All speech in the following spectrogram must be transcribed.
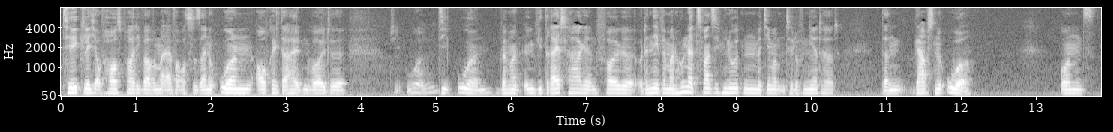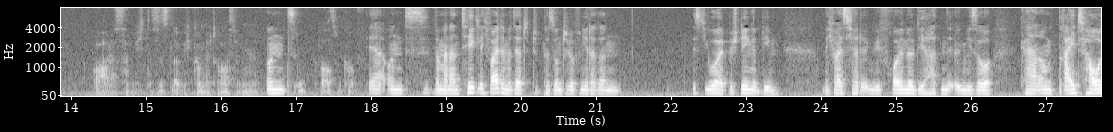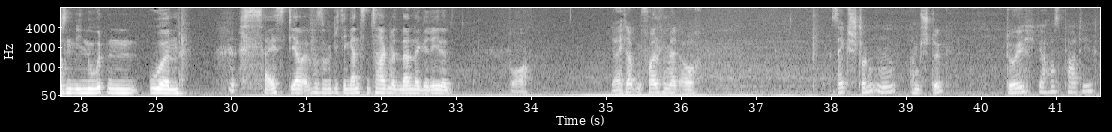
täglich auf Hausparty war, wenn man einfach auch so seine Uhren aufrechterhalten wollte. Die Uhren. Die Uhren, wenn man irgendwie drei Tage in Folge, oder nee, wenn man 120 Minuten mit jemandem telefoniert hat, dann gab es eine Uhr. Und, Oh, das habe ich. Das ist, glaube ich, komplett raus bei mir. und, Raus im Kopf. ja, und wenn man dann täglich weiter mit der Person telefoniert hat, dann ist die Uhr halt bestehen geblieben. Und ich weiß, ich hatte irgendwie Freunde, die hatten irgendwie so, keine Ahnung, 3000 Minuten Uhren. Das heißt, die haben einfach so wirklich den ganzen Tag miteinander geredet. Boah. Ja, ich glaube, ein Freund von mir hat auch sechs Stunden am Stück durchgehauspartied.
